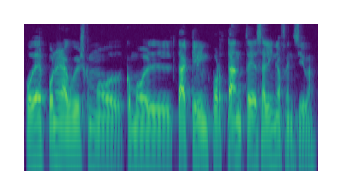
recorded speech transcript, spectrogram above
poder poner a Wills como, como el tackle importante de esa línea ofensiva.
